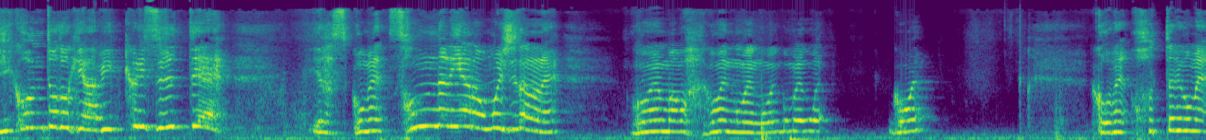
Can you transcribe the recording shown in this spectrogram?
離婚届はびっくりするっていや、ごめん。そんなに嫌な思いしてたのね。ごめん、ママ。ごめん、ごめん、ごめん、ごめん、ごめん。ごめん。ごめん、本当にごめん。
